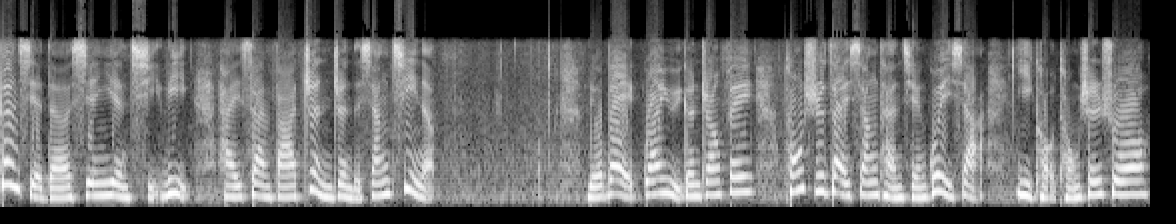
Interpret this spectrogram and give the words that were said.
更显得鲜艳绮丽，还散发阵阵的香气呢。刘备、关羽跟张飞同时在香坛前跪下，异口同声说：“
